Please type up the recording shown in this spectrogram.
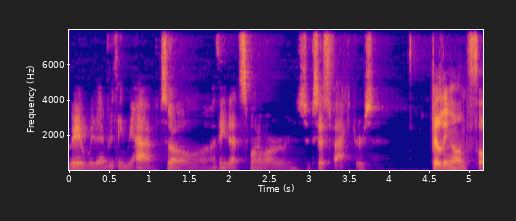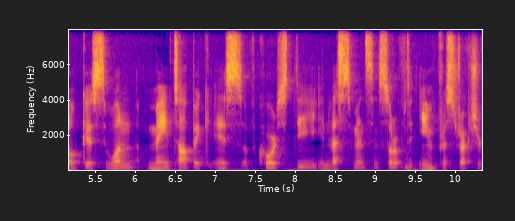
with, with everything we have so I think that's one of our success factors building on focus, one main topic is, of course, the investments in sort of the infrastructure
